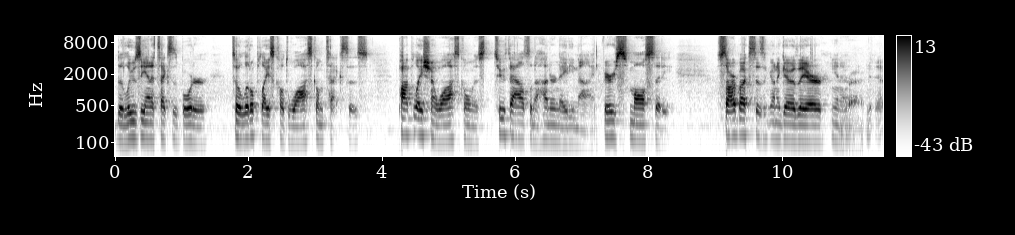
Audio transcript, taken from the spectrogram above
the Louisiana Texas border to a little place called Waskom, Texas. Population of Waskom is 2,189, very small city. Starbucks isn't going to go there, you know, Right.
